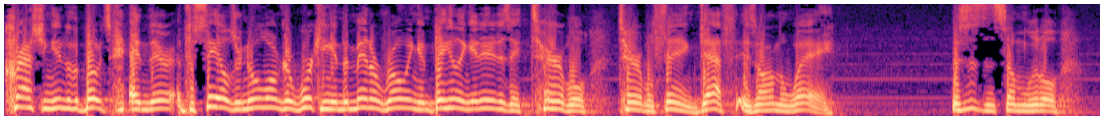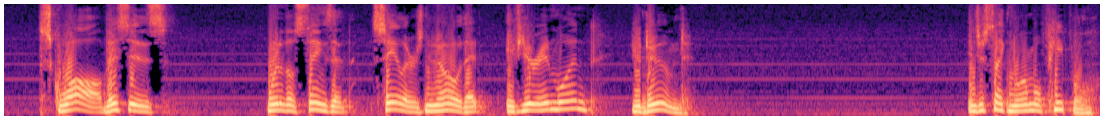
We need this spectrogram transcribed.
crashing into the boats and the sails are no longer working and the men are rowing and bailing and it is a terrible, terrible thing. Death is on the way. This isn't some little squall. This is one of those things that sailors know that if you're in one, you're doomed. And just like normal people,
